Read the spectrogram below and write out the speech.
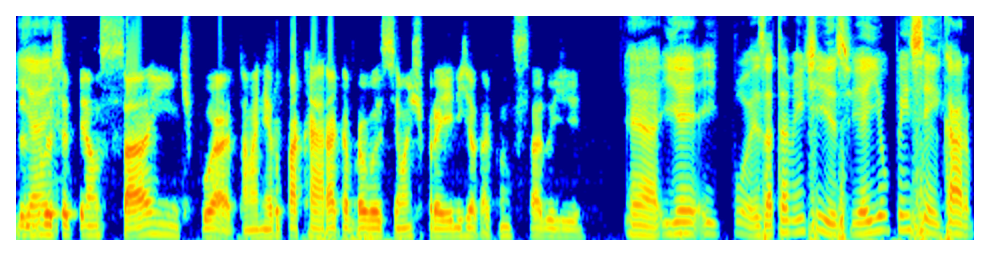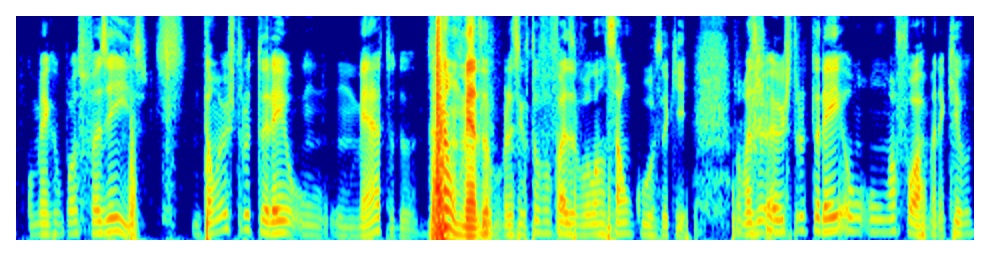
E aí, você pensar em, tipo, ah, tá maneiro pra caraca pra você, mas pra ele já tá cansado de. É, e, é- e, pô, exatamente isso. E aí eu pensei, cara, como é que eu posso fazer isso? Então eu estruturei um, um método, não um método, parece que eu tô, vou fazer, vou lançar um curso aqui. Então, mas eu, eu estruturei um- uma forma, né, que eu-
